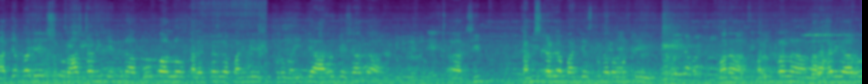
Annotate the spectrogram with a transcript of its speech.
మధ్యప్రదేశ్ రాష్ట్రానికి చెందిన భోపాల్లో కలెక్టర్గా పనిచేసి ఇప్పుడు వైద్య ఆరోగ్య శాఖ చీఫ్ కమిషనర్గా పనిచేస్తున్నటువంటి మన పరిపాలన నరహరి గారు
